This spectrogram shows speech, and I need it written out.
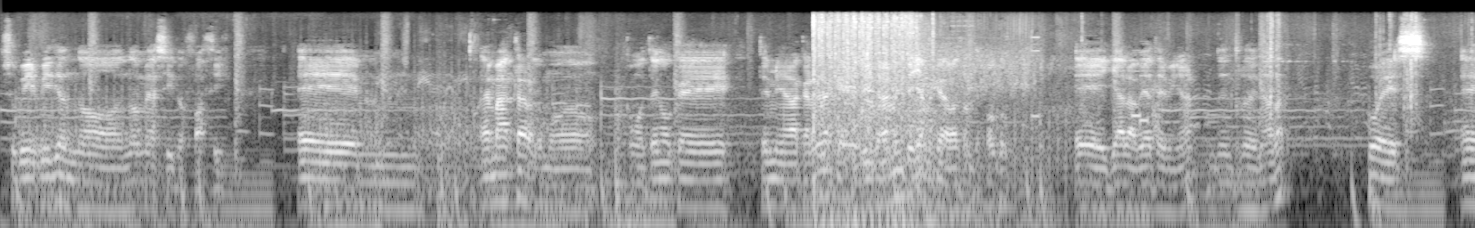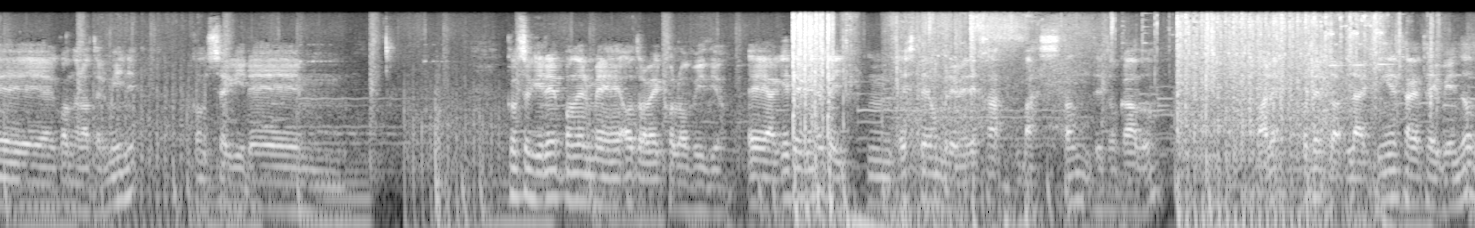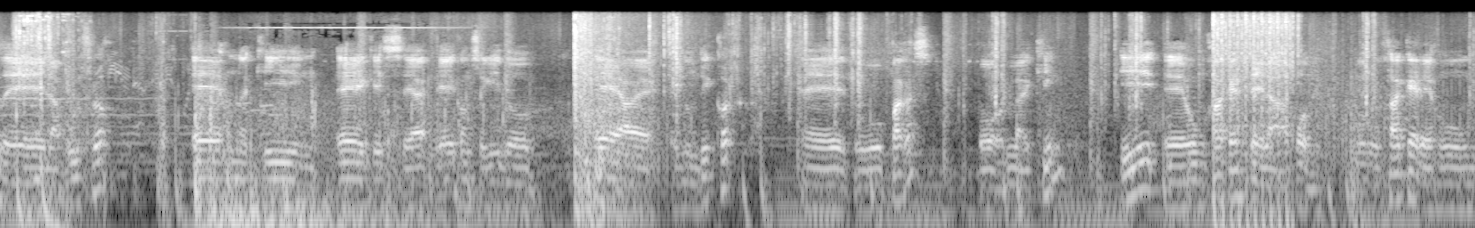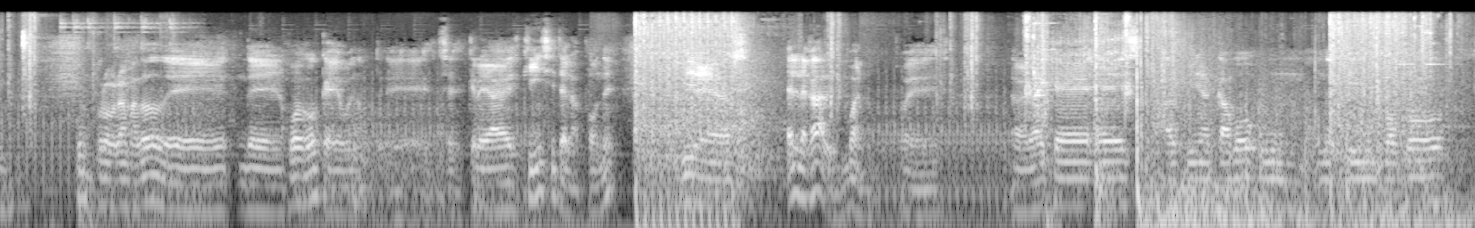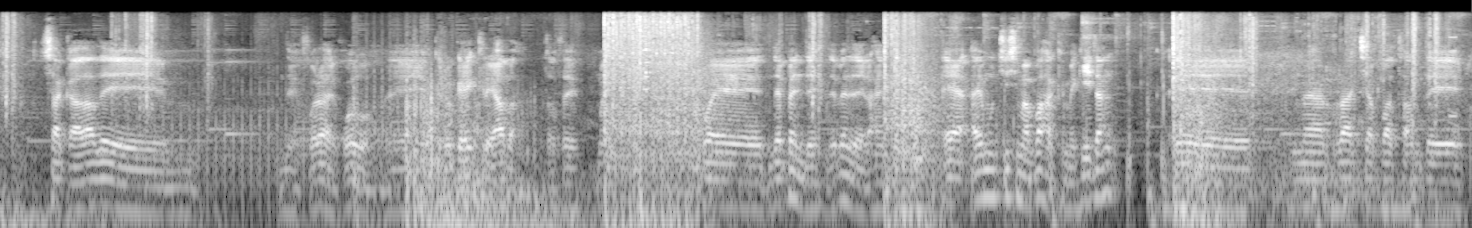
subir vídeos no, no, me ha sido fácil. además, claro, como, como tengo que terminar la carrera, que literalmente ya me queda bastante poco. Eh, ya la voy a terminar dentro de nada. Pues eh, cuando la termine conseguiré mm, conseguiré ponerme otra vez con los vídeos. Eh, aquí estoy viendo que mm, este hombre me deja bastante tocado. ¿Vale? Por cierto, la skin esta que estáis viendo de la Bullfrog es una skin eh, que, se que he conseguido eh, en un Discord. tú pagas por la skin y un hacker te la pone. Un hacker es un un programador del de juego que, bueno, se crea skins y te las pone. Y es, es, legal. Bueno, pues la verdad es que es al fin y al cabo un, un un poco sacada de, de fuera del juego. Eh, creo que es creada. Entonces, bueno, pues depende, depende de la gente. Eh, hay muchísimas bajas que me quitan. Eh, unas rachas bastante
